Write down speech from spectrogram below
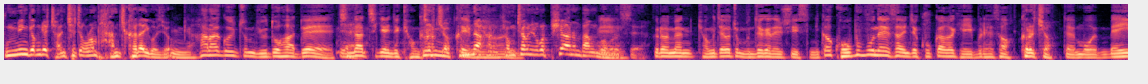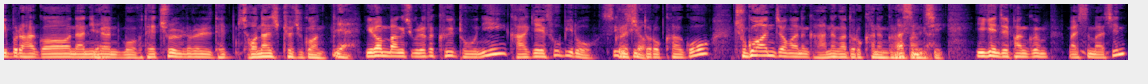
국민 경제 전체적으로는 바람직하다 이거죠. 음, 하락을 좀 유도하되 지나치게 이제 경착륙 그렇죠. 되면 경착륙을 피하는 방법으로서요. 예. 그러면 경제가 좀 문제가 될 수 있으니까 그 부분에서 이제 국가가 개입을 해서 그렇죠. 네, 뭐 매입을 하건 아니면 뭐 대출을 대- 전환시켜 주건 예. 이런 방식으로 해서 그 돈이 가계 소비로 쓰일 수 그렇죠. 있도록 하고 주거 안정화는 가능하도록 하는 그런 맞습니다. 방식. 이게 이제 방금 말씀하신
